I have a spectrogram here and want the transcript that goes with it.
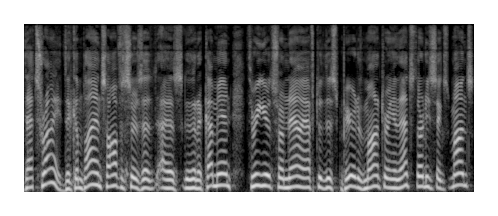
That's right. The compliance officer is, is going to come in three years from now after this period of monitoring, and that's 36 months,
